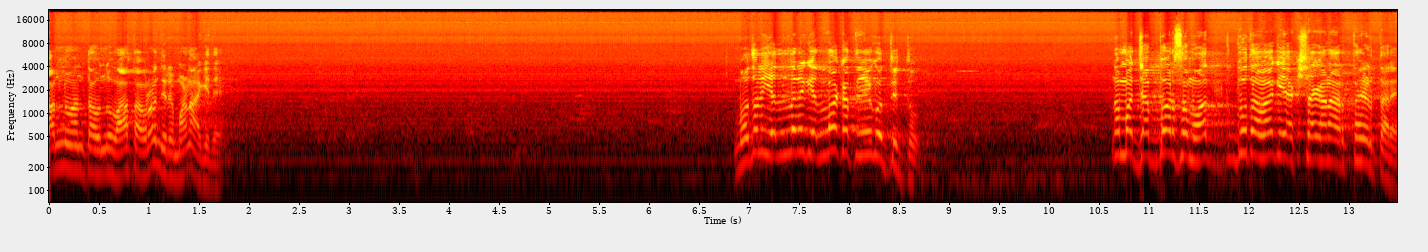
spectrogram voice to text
ಅನ್ನುವಂಥ ಒಂದು ವಾತಾವರಣ ನಿರ್ಮಾಣ ಆಗಿದೆ. ಮೊದಲು ಎಲ್ಲರಿಗೆ ಎಲ್ಲ ಕಥೆಯೂ ಗೊತ್ತಿತ್ತು. ನಮ್ಮ ಜಬ್ಬರ್ ಸಮ ಅದ್ಭುತವಾಗಿ ಯಕ್ಷಗಾನ ಅರ್ಥ ಹೇಳ್ತಾರೆ.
